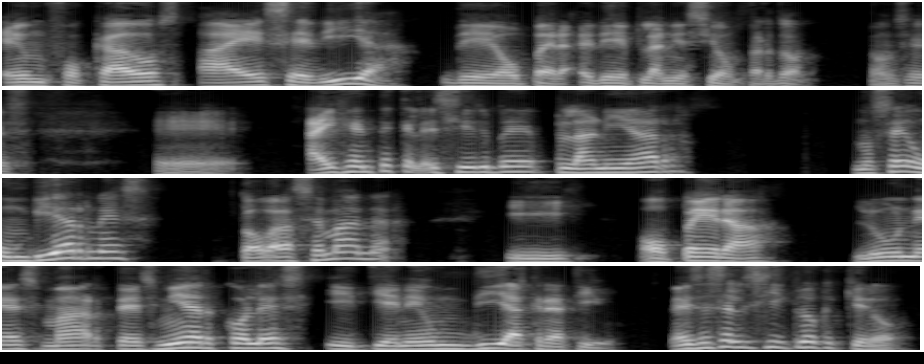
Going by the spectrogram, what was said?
enfocados a ese día de, de planeación, perdón. Entonces, eh, hay gente que le sirve planear, no sé, un viernes toda la semana y opera lunes, martes, miércoles y tiene un día creativo. Ese es el ciclo que quiero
